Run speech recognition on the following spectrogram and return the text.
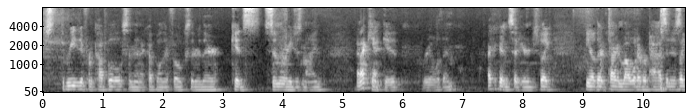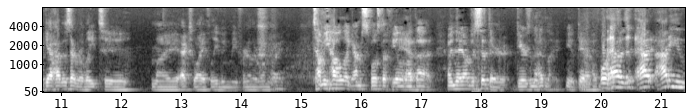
three different couples, and then a couple other folks that are there, kids similar age as mine, and I can't get real with them. I couldn't sit here and just be like, you know, they're talking about whatever passage. It's like, yeah, how does that relate to my ex-wife leaving me for another woman? Right. Tell me how like I'm supposed to feel about that, and they all just sit there, deers in the headlight. You know, deer in the Yeah. headlight. Or how, is it, how, how do you,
